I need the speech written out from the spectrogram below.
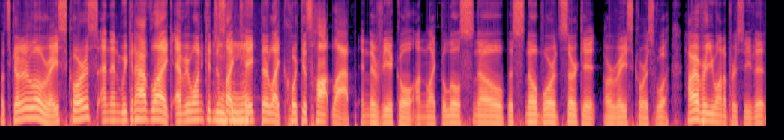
Let's go to the little race course, and then we could have like everyone could just like Mhm. take their like quickest hot lap in their vehicle on like the little snow, the snowboard circuit or race course, wha- however you want to perceive it.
